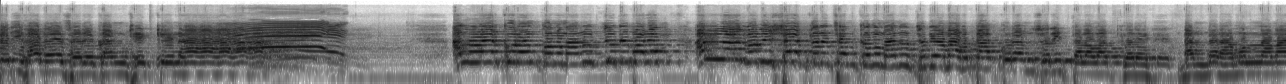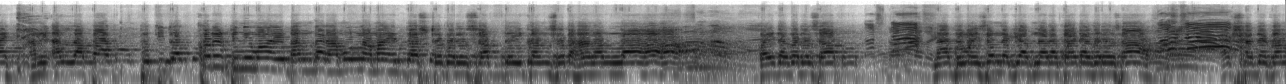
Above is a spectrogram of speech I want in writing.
দেরি হবে সরে কান ঠিক কিনা। আল্লাহর কোরআন কোন মানুষ যদি বলে, আল্লাহ নবী সাহেব করেছেন, কোন মানুষ যদি আমার পাক কোরআন শরীফ তালাবাদ করে, বান্দার আমল নামায়, আমি আল্লাহ পাক প্রতিটা অক্ষরের বিনিময়ে বান্দার আমল নামায় দশটা করে শব্দ এই কন আল্লাহ কয়টা করে সব না, ঘুমাইছেন নাকি আপনারা? কয়টা করে সব একসাথে কোন,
